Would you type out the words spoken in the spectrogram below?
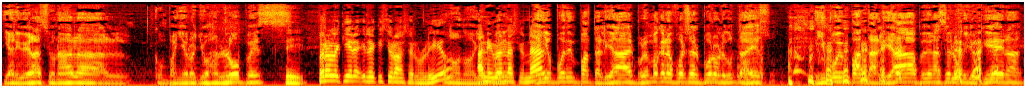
Y a nivel nacional al compañero Johan López. Sí, pero le, quiere, le quisieron hacer un lío no, no, a nivel pueden, nacional. Ellos pueden patalear. El problema es que a la fuerza del pueblo le gusta eso. ellos pueden patalear, pueden hacer lo que ellos quieran.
